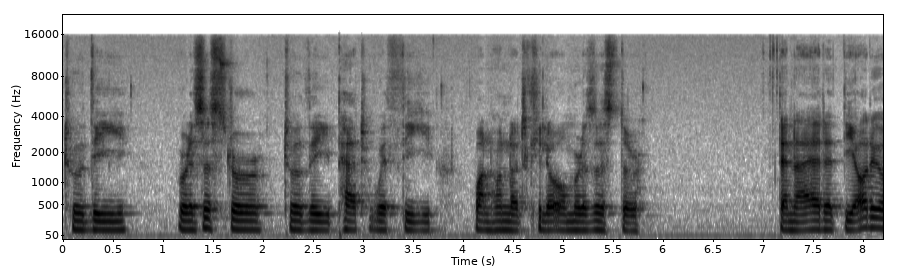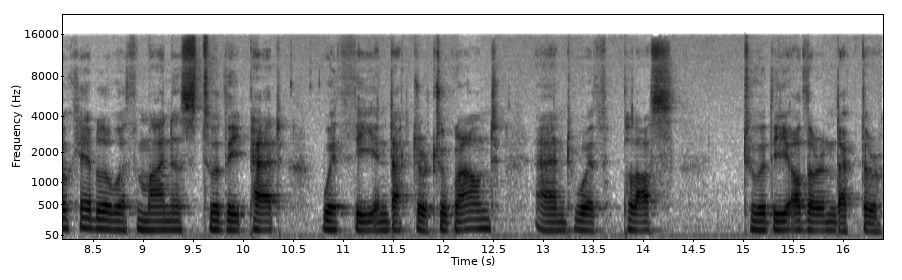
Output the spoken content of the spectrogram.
to the resistor to the pad with the 100 kilo ohm resistor. Then I added the audio cable with minus to the pad with the inductor to ground and with plus to the other inductor.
